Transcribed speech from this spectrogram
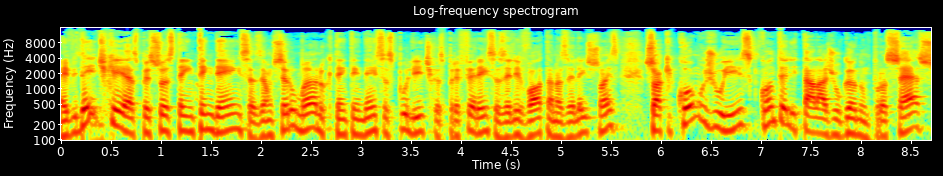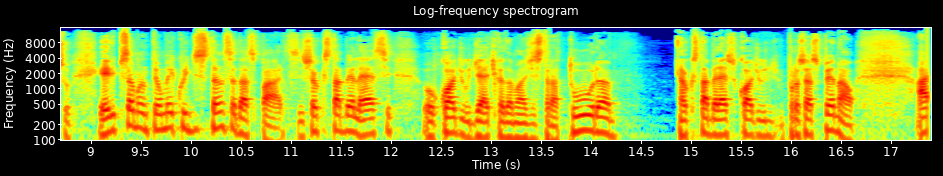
É evidente que as pessoas têm tendências, é um ser humano que tem tendências políticas, preferências, ele vota nas eleições, só que como juiz, quando ele está lá julgando um processo, ele precisa manter uma equidistância das partes. Isso é o que estabelece o Código de Ética da Magistratura, é o que estabelece o Código de Processo Penal. A,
